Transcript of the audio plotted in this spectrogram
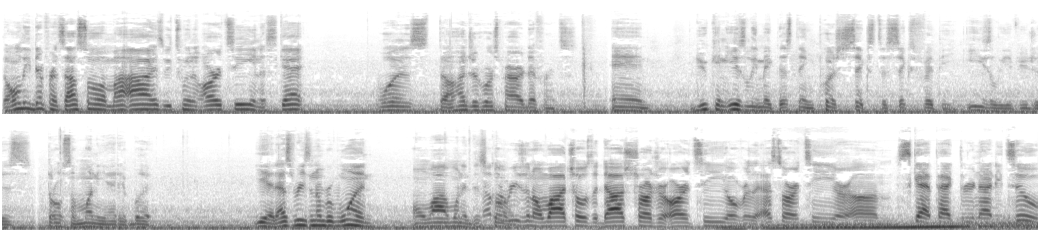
The only difference I saw in my eyes between an RT and a Scat was the 100 horsepower difference. And you can easily make this thing push 6 to 650 easily if you just throw some money at it. But yeah, that's reason number one on why I wanted this Another car. reason on why I chose the Dodge Charger RT over the SRT or um, Scat Pack 392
